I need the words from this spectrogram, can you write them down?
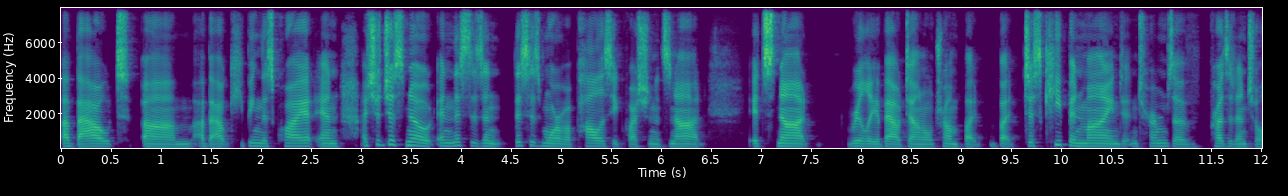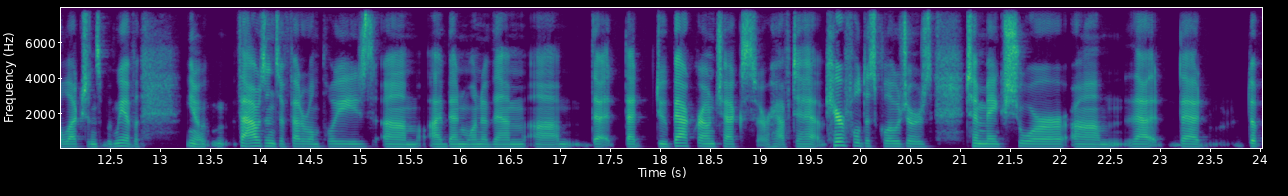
about um, about keeping this quiet. And I should just note, and this isn't this is more of a policy question. It's not it's not really about Donald Trump, but but just keep in mind in terms of presidential elections, we have you know thousands of federal employees. Um, I've been one of them um, that that do background checks or have to have careful disclosures to make sure um, that that the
